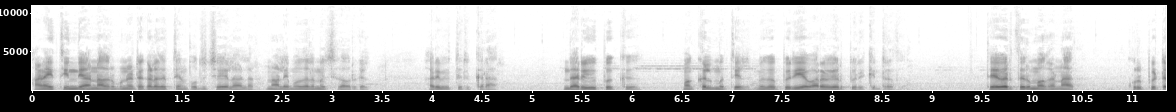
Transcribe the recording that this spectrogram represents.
அனைத்து இந்திய அண்ணா முன்னேற்ற கழகத்தின் பொதுச் செயலாளர் நாளை முதலமைச்சர் அவர்கள் அறிவித்திருக்கிறார். இந்த அறிவிப்புக்கு மக்கள் மத்தியில் மிகப்பெரிய வரவேற்பு இருக்கின்றது. தேவர் திருமகனார் குறிப்பிட்ட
